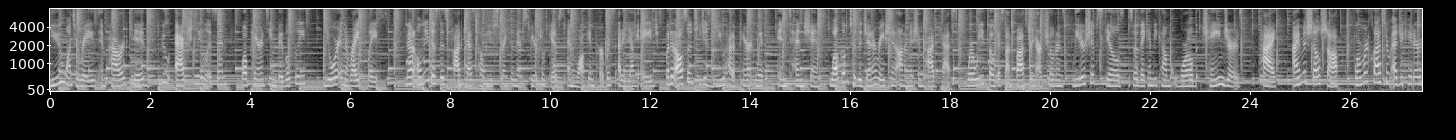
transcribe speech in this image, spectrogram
you want to raise empowered kids who actually listen while parenting biblically, you're in the right place. Not only does this podcast help you strengthen their spiritual gifts and walk in purpose at a young age, but it also teaches you how to parent with intention. Welcome to the Generation on a Mission podcast, where we focus on fostering our children's leadership skills so they can become world changers. Hi. I'm Michelle Schauf, former classroom educator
